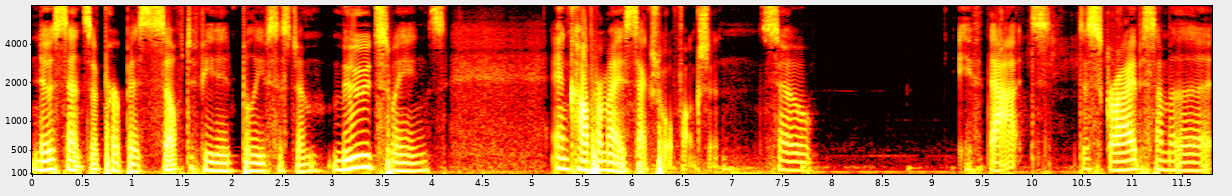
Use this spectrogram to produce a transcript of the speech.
No sense of purpose, self defeated belief system, mood swings, and compromised sexual function. So, if that describes some of the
